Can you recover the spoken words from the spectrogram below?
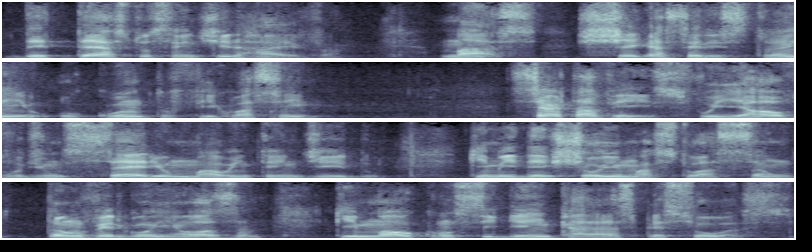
detesto sentir raiva, mas chega a ser estranho o quanto fico assim. Certa vez fui alvo de um sério mal-entendido que me deixou em uma situação tão vergonhosa que mal conseguia encarar as pessoas.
